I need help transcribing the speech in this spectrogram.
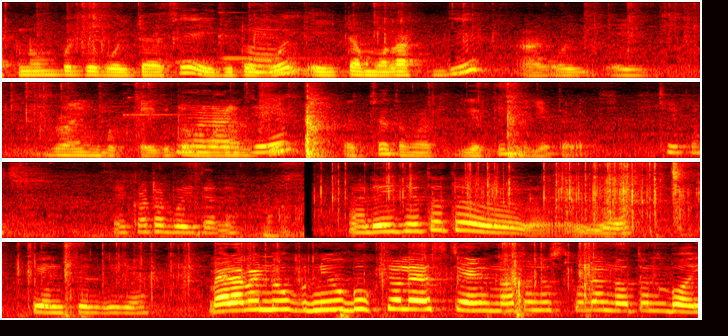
এক নম্বর যে বইটা আছে এই দুটো বই এইটা মলাট দিয়ে আর ওই এই ড্রয়িং বুকটা এই দুটো মলাট দিয়ে? দিয়ে হচ্ছে তোমার ইয়েতে নিয়ে যেতে বলেছে। ঠিক আছে। এই কটা বই তাহলে। আর এই যেত তো ইয়ে পেন্সিল ইয়ে ম্যাডামের নিউ বুক চলে এসছে নতুন স্কুলের নতুন বই।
